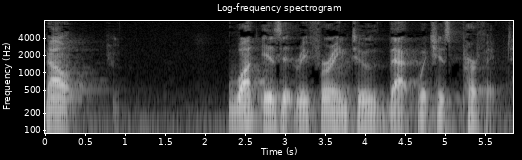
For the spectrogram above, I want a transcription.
Now, what is it referring to? That which is perfect.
